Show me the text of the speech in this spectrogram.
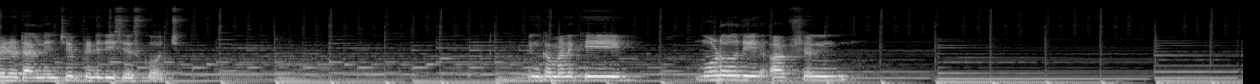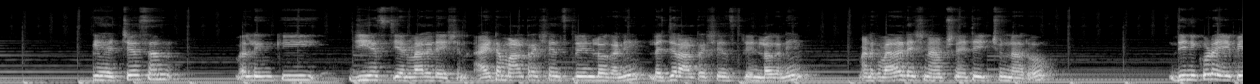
రెండు టైల్ నుంచి ప్రింట్ తీసేసుకోవచ్చు. ఇంకా మనకి మూడవది ఆప్షన్ హెచ్ఎస్ఎన్ మళ్ళీ జిఎస్టిఎన్ వ్యాలిడేషన్ ఐటమ్ ఆల్ట్రేషన్ స్క్రీన్లో కానీ లెజర్ ఆల్ట్రేషన్ స్క్రీన్లో కానీ మనకు వ్యాలిడేషన్ ఆప్షన్ అయితే ఇచ్చున్నారు. దీనికి కూడా ఏపీ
